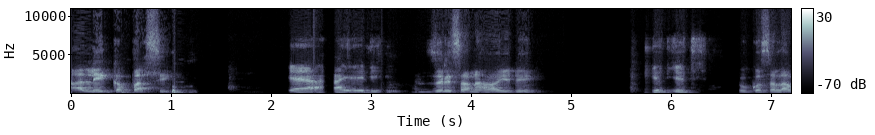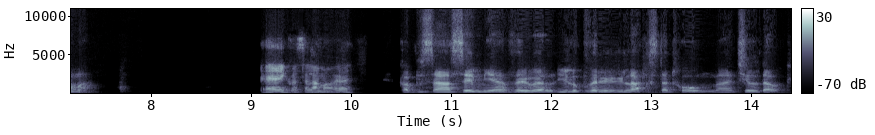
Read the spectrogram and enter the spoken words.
Ali Kapasi. Yeah, hi Eddie. Nzuri sana, how are you doing? Good, good. Uko salama? Eh, niko salama wewe? Kabisa, same here, very well. You look very relaxed at home, uh, chilled out.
